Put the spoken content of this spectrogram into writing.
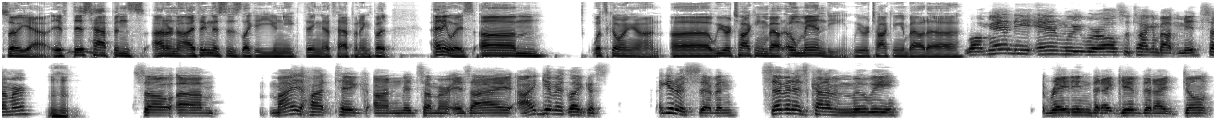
so yeah, if this happens, I don't know. I think this is like a unique thing that's happening. But anyways, um what's going on? Uh we were talking about oh Mandy. We were talking about uh Well, Mandy, and we were also talking about Midsummer. Mhm. So, um, my hot take on Midsummer is I I give it like a s- I give it a seven. Seven is kind of a movie rating that I give that I don't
